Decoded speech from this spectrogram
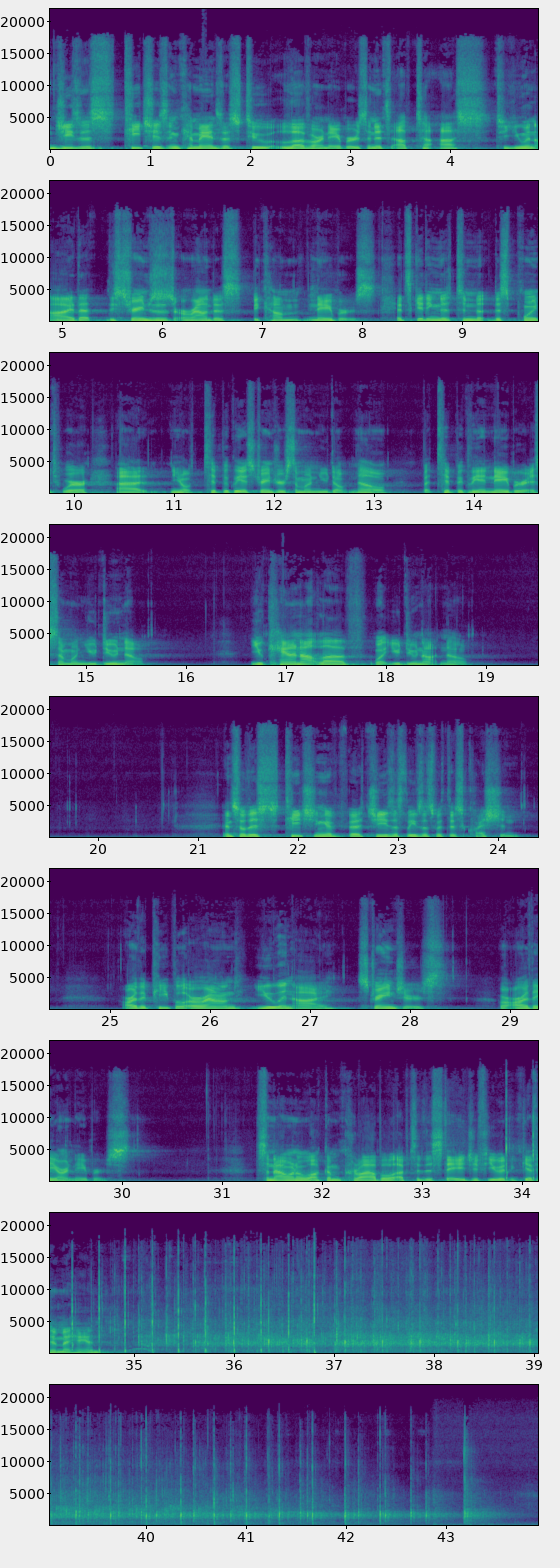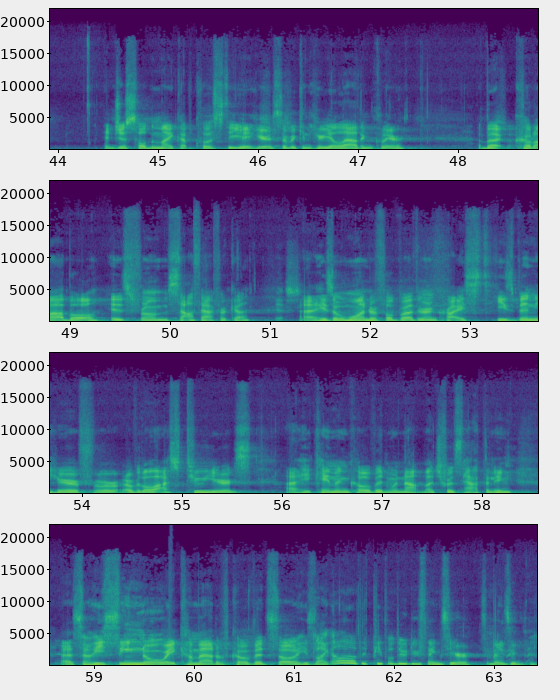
Jesus teaches and commands us to love our neighbors, and it's up to us, to you and I, that the strangers around us become neighbors. It's getting to, to this point where, uh, you know, typically a stranger is someone you don't know, but typically a neighbor is someone you do know. You cannot love what you do not know. And so, this teaching of Jesus leaves us with this question Are the people around you and I strangers? or are they our neighbors? So now I want to welcome Karabo up to the stage. If you would give him a hand. And just hold the mic up close to you here so we can hear you loud and clear. But Karabo is from South Africa. Yes. Uh, he's a wonderful brother in Christ. He's been here for over the last two years. Uh, he came in COVID when not much was happening. Uh, so he's seen Norway come out of COVID. So he's like, oh, the people do do things here. It's amazing.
